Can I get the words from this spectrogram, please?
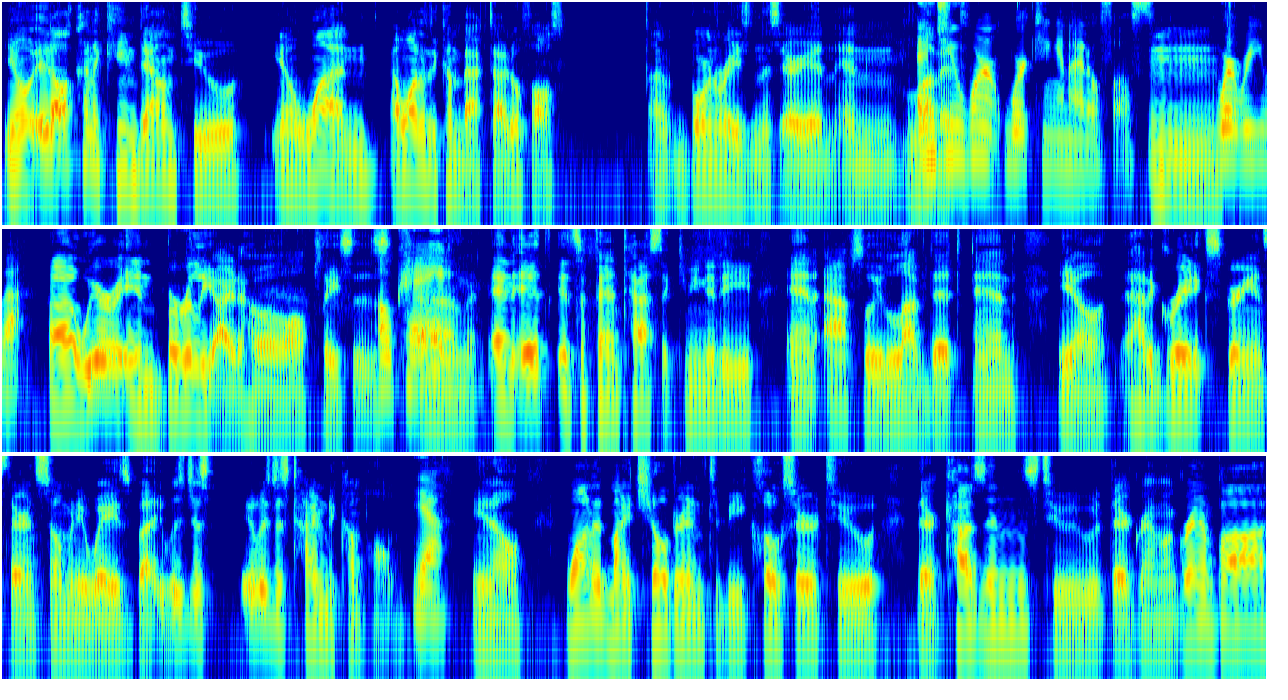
You know, it all kind of came down to you know one, I wanted to come back to Idaho Falls. Uh, born and raised in this area and, and love and you it. weren't working in Idaho Falls. Mm-mm. Where were you at? Uh, we were in Burley, Idaho, of all places. Okay. Um, and it, it's a fantastic community and absolutely loved it. And, you know, had a great experience there in so many ways. But it was just, it was just time to come home. Yeah. You know, wanted my children to be closer to their cousins, to their grandma grandpa,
